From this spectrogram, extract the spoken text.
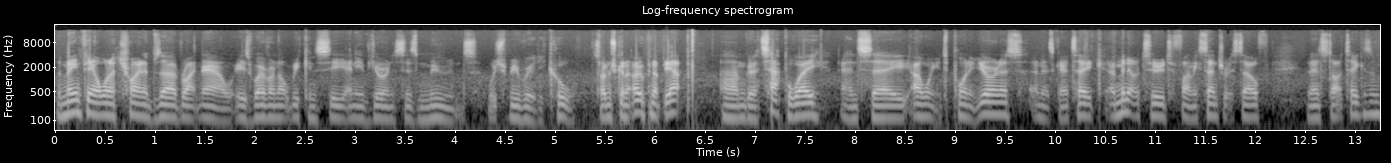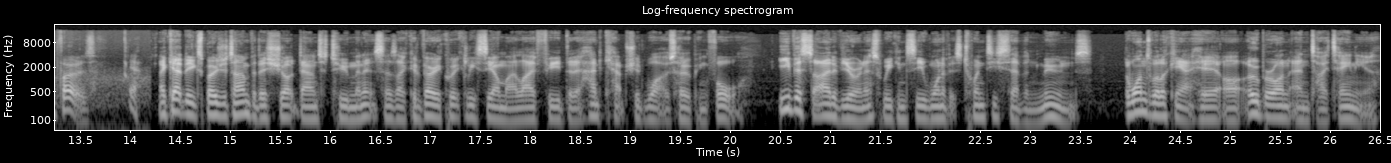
The main thing I want to try and observe right now is whether or not we can see any of Uranus's moons, which would be really cool. So I'm just going to open up the app I'm going to tap away and say, I want you to point at Uranus, and it's going to take a minute or two to finally center itself and then start taking some photos. Yeah. I kept the exposure time for this shot down to two minutes as I could very quickly see on my live feed that it had captured what I was hoping for. Either side of Uranus, we can see one of its 27 moons. The ones we're looking at here are Oberon and Titania.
